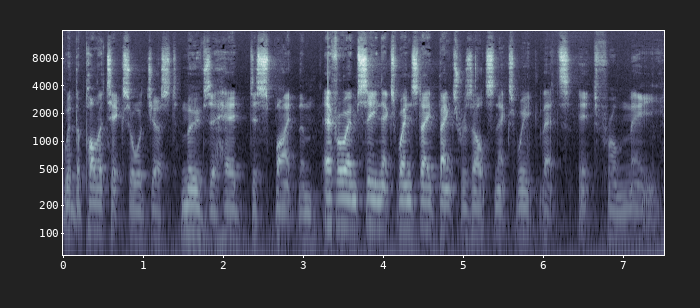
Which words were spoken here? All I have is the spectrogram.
with the politics or just moves ahead despite them. FOMC next Wednesday, banks results next week. That's it from me.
